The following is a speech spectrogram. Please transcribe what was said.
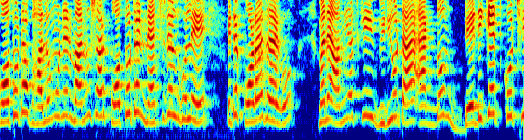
কতটা ভালো মনের মানুষ আর কতটা ন্যাচারাল হলে এটা করা যায় গো? মানে আমি আজকে এই ভিডিওটা একদম ডেডিকেট করছি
